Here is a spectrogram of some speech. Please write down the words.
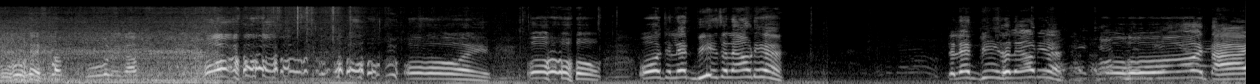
บูเลยครับบูเลยครับโอ้โหโอ้ยโอ้โหโอ้จะเล่นพี่ซะแล้วเนี่ยจะเล่นพี่ซะแล้วเนี่ย โอ้โหตาย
